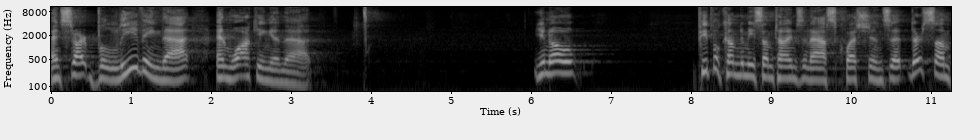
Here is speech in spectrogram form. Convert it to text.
And start believing that and walking in that. You know, people come to me sometimes and ask questions that there's some,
